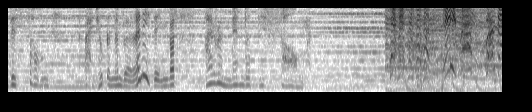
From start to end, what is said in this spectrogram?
I remember this song. I don't remember anything, but I remember this song. Eat my sparkle!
